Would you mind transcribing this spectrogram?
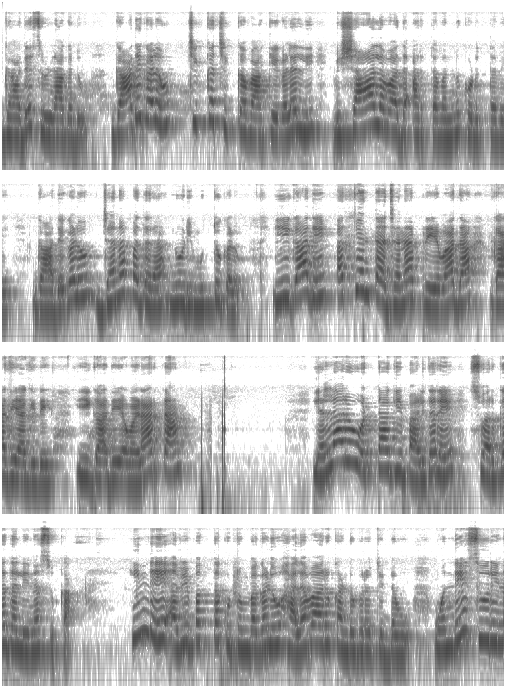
ಗಾದೆ ಸುಳ್ಳಾಗದು. ಗಾದೆಗಳು ಚಿಕ್ಕ ಚಿಕ್ಕ ವಾಕ್ಯಗಳಲ್ಲಿ ವಿಶಾಲವಾದ ಅರ್ಥವನ್ನು ಕೊಡುತ್ತವೆ. ಗಾದೆಗಳು ಜನಪದರ ನುಡಿಮುತ್ತುಗಳು. ಈ ಗಾದೆ ಅತ್ಯಂತ ಜನಪ್ರಿಯವಾದ ಗಾದೆಯಾಗಿದೆ. ಈ ಗಾದೆಯ ಒಳಾರ್ಥ, ಎಲ್ಲರೂ ಒಟ್ಟಾಗಿ ಬಾಳಿದರೆ ಸ್ವರ್ಗದಲ್ಲಿನ ಸುಖ. ಹಿಂದೆ ಅವಿಭಕ್ತ ಕುಟುಂಬಗಳು ಹಲವಾರು ಕಂಡುಬರುತ್ತಿದ್ದವು. ಒಂದೇ ಸೂರಿನ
